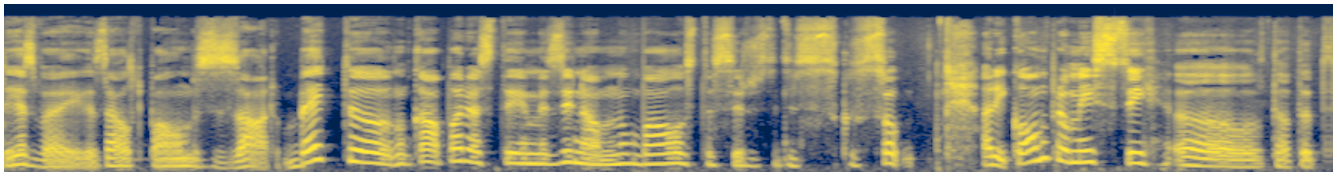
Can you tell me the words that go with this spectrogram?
diez vai zelta palmas zaru. Bet, nu, kā parasti mēs zinām, nu, balvas tas ir arī kompromisi, tātad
